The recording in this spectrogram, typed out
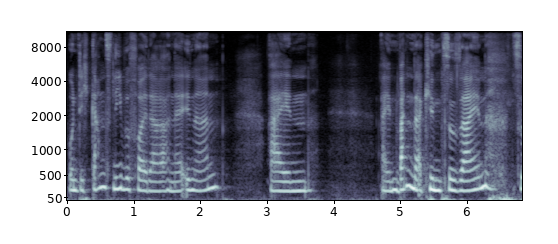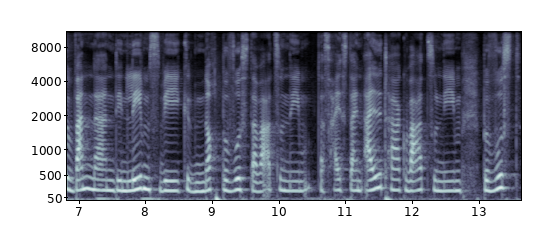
und dich ganz liebevoll daran erinnern, ein, ein Wanderkind zu sein, zu wandern, den Lebensweg noch bewusster wahrzunehmen. Das heißt, deinen Alltag wahrzunehmen, bewusst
